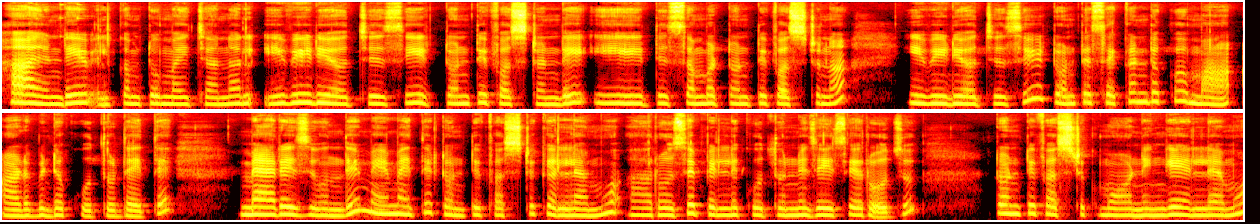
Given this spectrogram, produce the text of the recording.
హాయ్ అండి. Welcome to my channel. ఈ వీడియో వచ్చేసి 21 అండి. ఈ డిసెంబర్ 21న ఈ వీడియో వచ్చేసి 22కు మా ఆడబిడ్డ కూతురిదైతే మ్యారేజ్ ఉంది. మేమైతే 21కెళ్ళాము. ఆ రోజే పెళ్ళి కూతుర్ని చేసే రోజు. 21కి మార్నింగే వెళ్ళాము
